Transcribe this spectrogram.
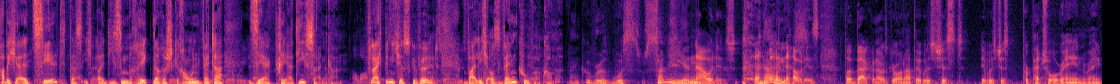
habe ich ja erzählt, dass ich bei diesem regnerisch grauen Wetter sehr kreativ sein kann. Vielleicht bin ich es gewöhnt, weil ich aus Vancouver komme. Vancouver was sunny and Now it is. Now it is. But back when I was growing up, it was just it was just perpetual rain, right?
